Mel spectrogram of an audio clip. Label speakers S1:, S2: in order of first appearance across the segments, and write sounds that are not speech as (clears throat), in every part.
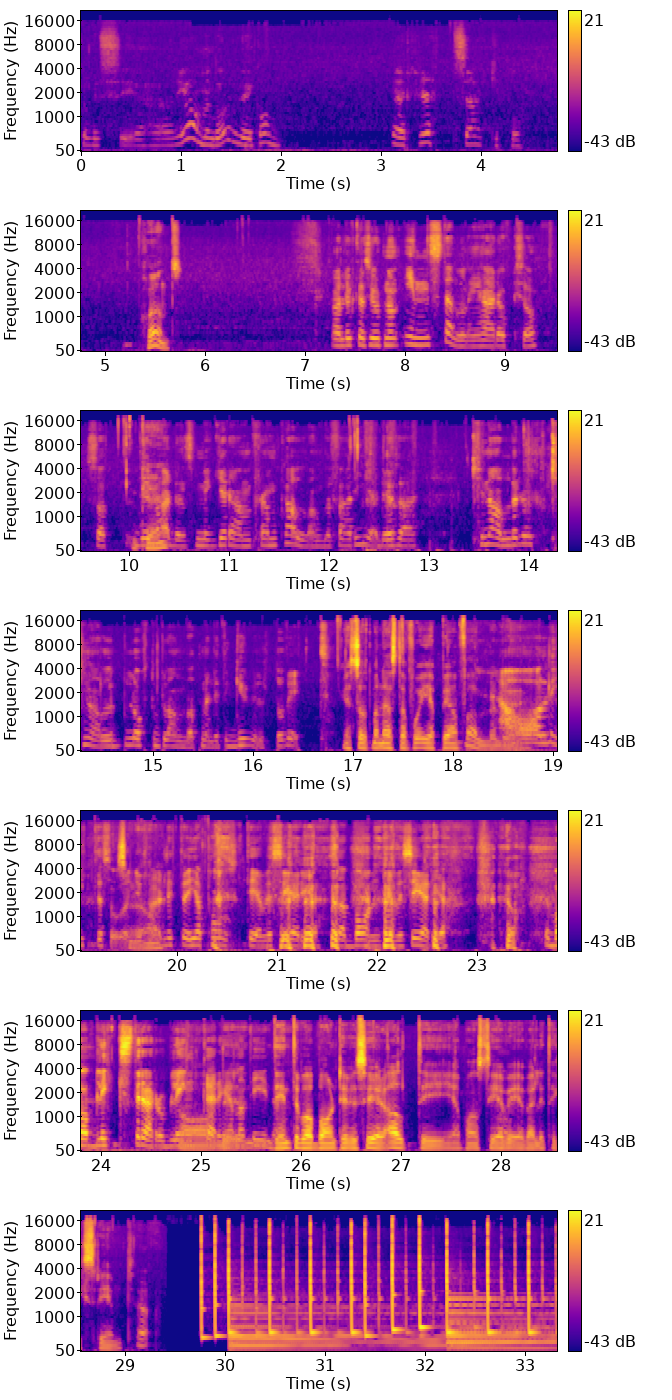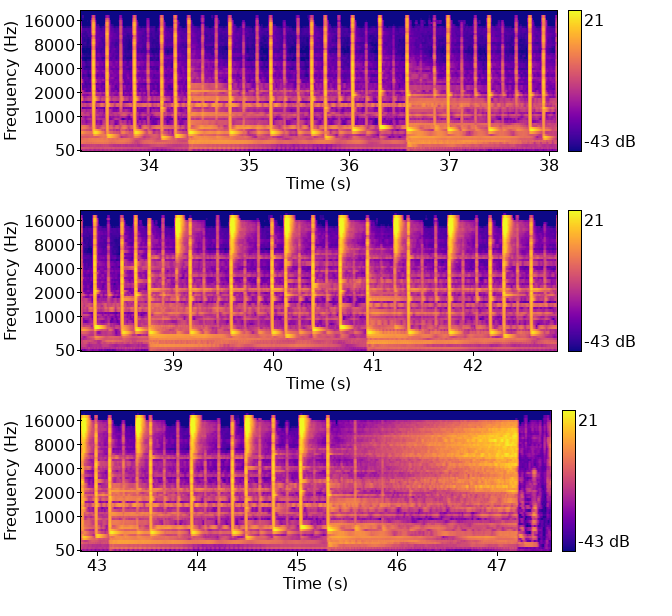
S1: Ska vi se här. Ja men då är vi igång. Jag är rätt säker på.
S2: Skönt.
S1: Jag har lyckats gjort någon inställning här också. Så att det
S2: Okej.
S1: är världens migränframkallande färger. Det är så här knallrött, knallblått blandat med lite gult och vitt.
S2: Det är så att man nästan får EP-anfall eller?
S1: Ja, lite så,
S2: Så,
S1: ungefär.
S2: ja.
S1: Lite japansk tv-serie. så här barn-tv-serie. (laughs)
S2: Ja.
S1: Det bara blixtrar och blinkar
S2: det,
S1: hela tiden.
S2: Det är inte bara barn-tv-serier. Allt i japansk tv är väldigt extremt.
S1: Ja.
